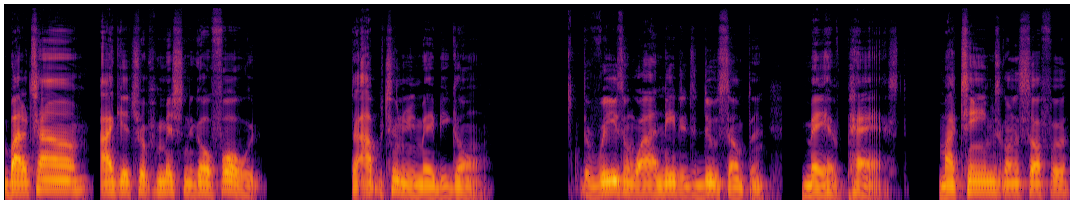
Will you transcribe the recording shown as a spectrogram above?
by the time I get your permission to go forward, the opportunity may be gone. The reason why I needed to do something may have passed. My team's going to suffer.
